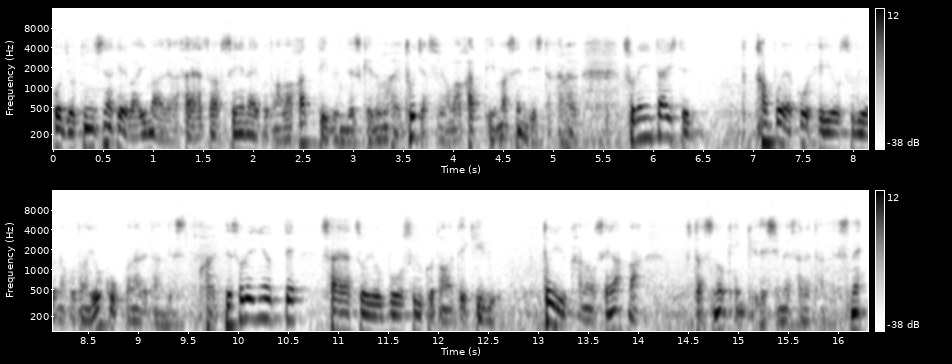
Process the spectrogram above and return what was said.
を除菌しなければ今では再発は防げないことが分かっているんですけれども、はい、当時はそれが分かっていませんでしたから、はい、それに対して漢方薬を併用するようなことがよく行われたんです、はい、でそれによって再発を予防することができるという可能性が、まあ、2つの研究で示されたんですね。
